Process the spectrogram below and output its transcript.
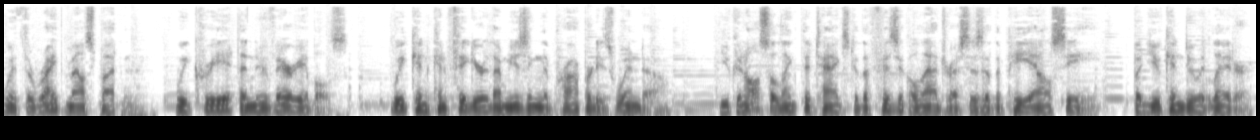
With the right mouse button, we create the new variables. We can configure them using the Properties window. You can also link the tags to the physical addresses of the PLC, but you can do it later.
